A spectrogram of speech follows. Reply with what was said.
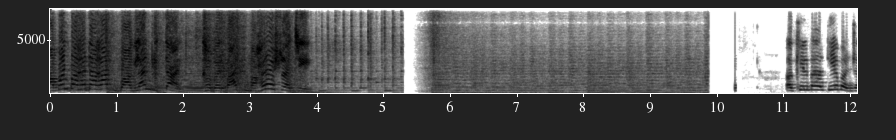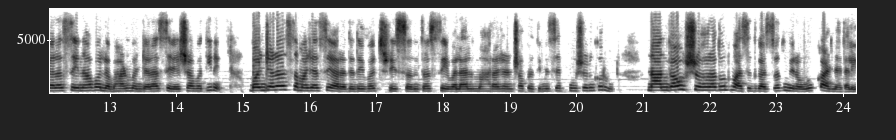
आपण पाहत आहात बागलान वृत्तांत खबरबात महाराष्ट्राची. अखिल भारतीय बंजारा सेना व लभाण बंजारा सेनेच्या वतीने बंजारा समाजाचे आराध्यदैवत श्री संत सेवालाल महाराजांच्या प्रतिमेचे पूजन करून नांदगाव शहरातून वाचत गाजत मिरवणूक काढण्यात आली.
